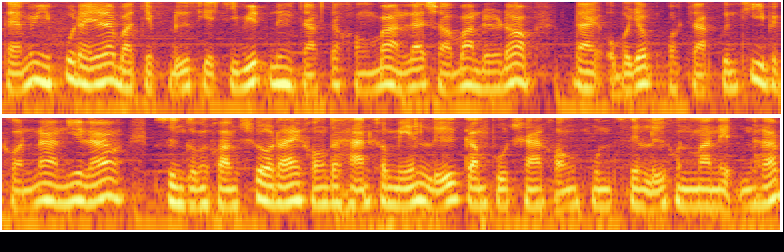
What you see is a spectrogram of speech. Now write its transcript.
แต่ไม่มีผู้ใดได้รับบาดเจ็บหรือเสียชีวิตเนื่องจากเจ้าของบ้านและชาวบ้านโดยรอบได้อพยพออกจากพื้นที่ไปก่อนหน้านี้แล้ว ซึ่งก็เป็นความชั่วร้ายของทหารเขมรหรือกัมพูชาของฮุนเซนหรือฮุนมาเน็ตนะครับ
